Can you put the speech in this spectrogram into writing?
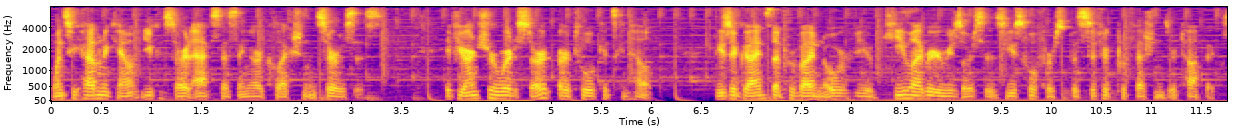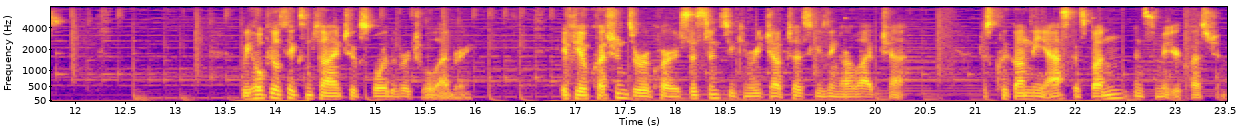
Once you have an account, you can start accessing our collection and services. If you aren't sure where to start, our toolkits can help. These are guides that provide an overview of key library resources useful for specific professions or topics. We hope you'll take some time to explore the virtual library. If you have questions or require assistance, you can reach out to us using our live chat. Just click on the Ask Us button and submit your question.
